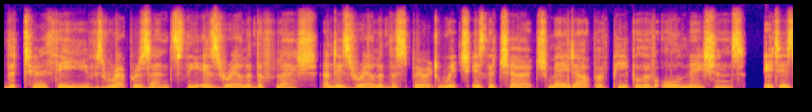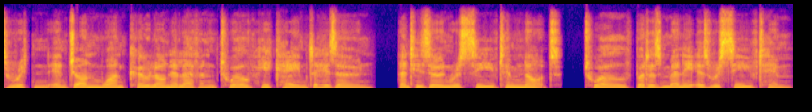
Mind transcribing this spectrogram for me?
The two thieves represents the Israel of the flesh and Israel of the spirit which is the church made up of people of all nations. It is written in John 1 colon 11 12 He came to his own, and his own received him not. 12 But as many as received him,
